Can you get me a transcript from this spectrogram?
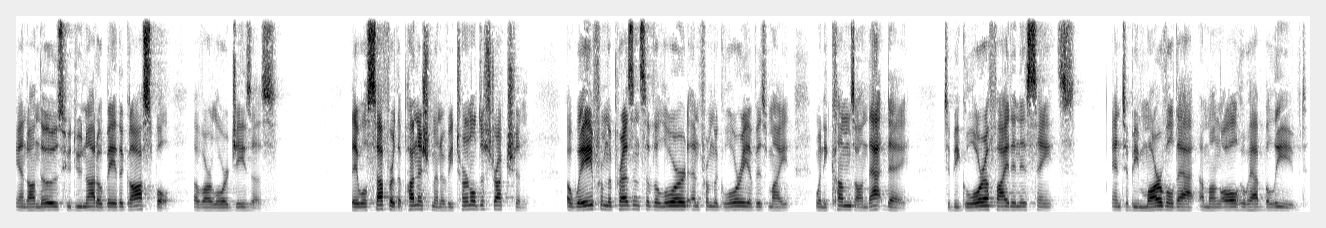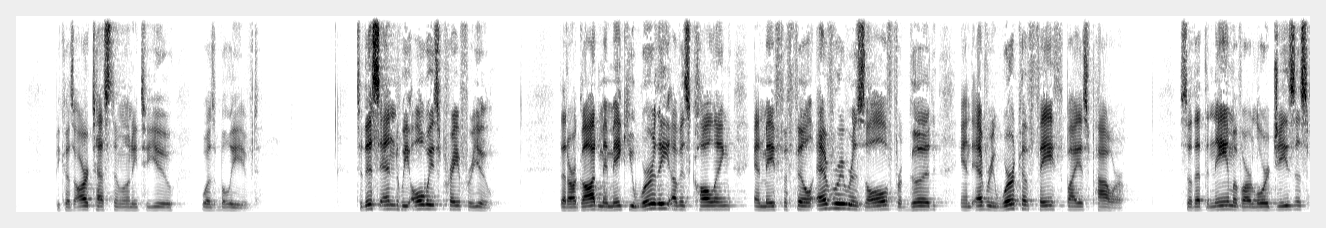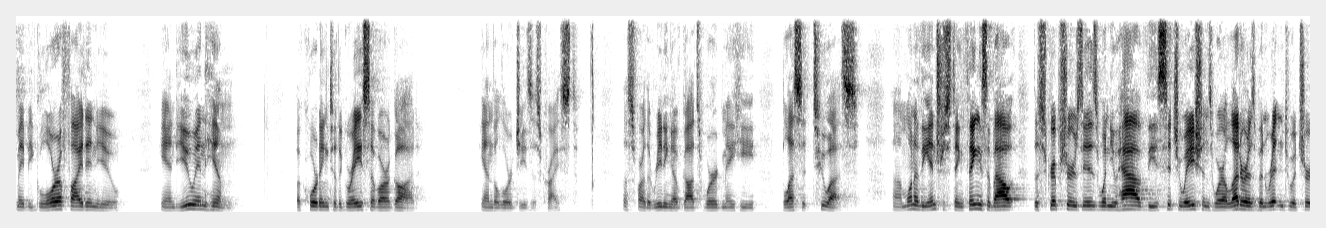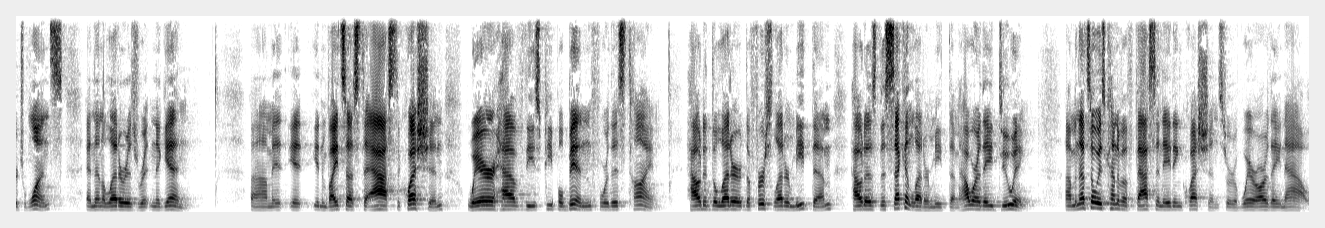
and on those who do not obey the gospel of our Lord Jesus. They will suffer the punishment of eternal destruction away from the presence of the Lord and from the glory of his might when he comes on that day to be glorified in his saints and to be marveled at among all who have believed, because our testimony to you was believed. To this end, we always pray for you that our God may make you worthy of his calling and may fulfill every resolve for good and every work of faith by his power, so that the name of our Lord Jesus may be glorified in you and you in him, according to the grace of our God and the Lord Jesus Christ. Thus far, the reading of God's word, may he bless it to us. Um, one of the interesting things about the scriptures is when you have these situations where a letter has been written to a church once and then a letter is written again. Um, it, it, it invites us to ask the question where have these people been for this time? How did the letter, the first letter, meet them? How does the second letter meet them? How are they doing? Um, and that's always kind of a fascinating question, sort of where are they now?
